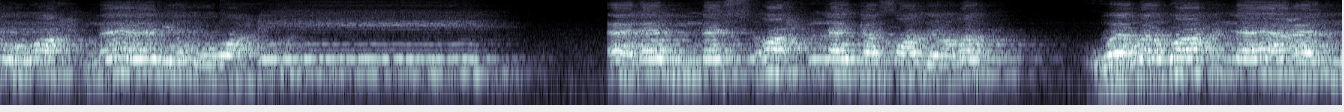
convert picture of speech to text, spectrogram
الرحمن الرحيم ألم نشرح لك صدرك ووضعنا عنك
